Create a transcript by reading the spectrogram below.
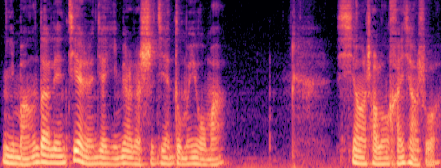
你忙的连见人家一面的时间都没有吗？”项少龙很想说。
